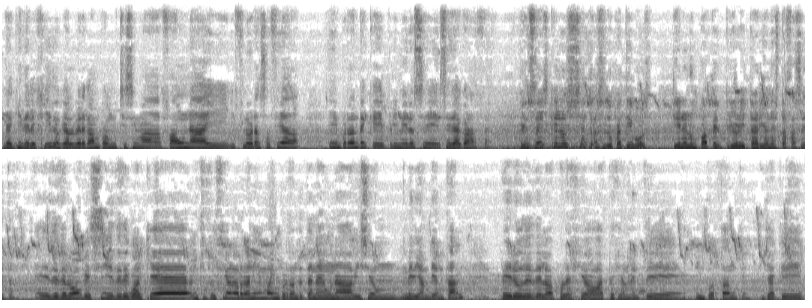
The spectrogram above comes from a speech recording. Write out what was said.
de aquí del ejido, que albergan pues, muchísima fauna y, flora asociada es importante que primero se, se dé a conocer. ¿Pensáis que los centros educativos tienen un papel prioritario en esta faceta? Eh, desde luego que sí, desde cualquier institución o organismo es importante tener una visión medioambiental, pero desde los colegios especialmente importante, ya que,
